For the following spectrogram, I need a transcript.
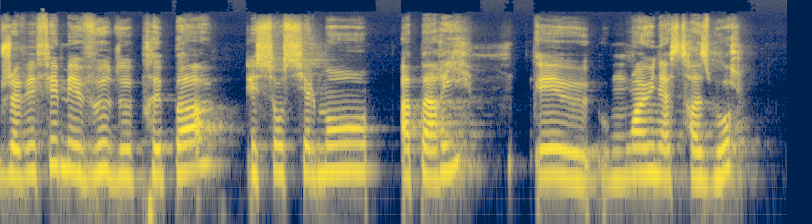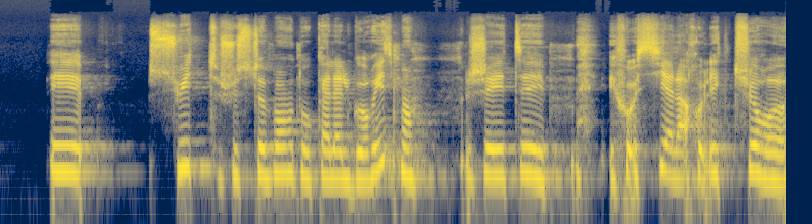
j'avais fait mes vœux de prépa essentiellement à Paris et euh, au moins une à Strasbourg. Et suite justement donc à l'algorithme, j'ai été et aussi à la relecture euh,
